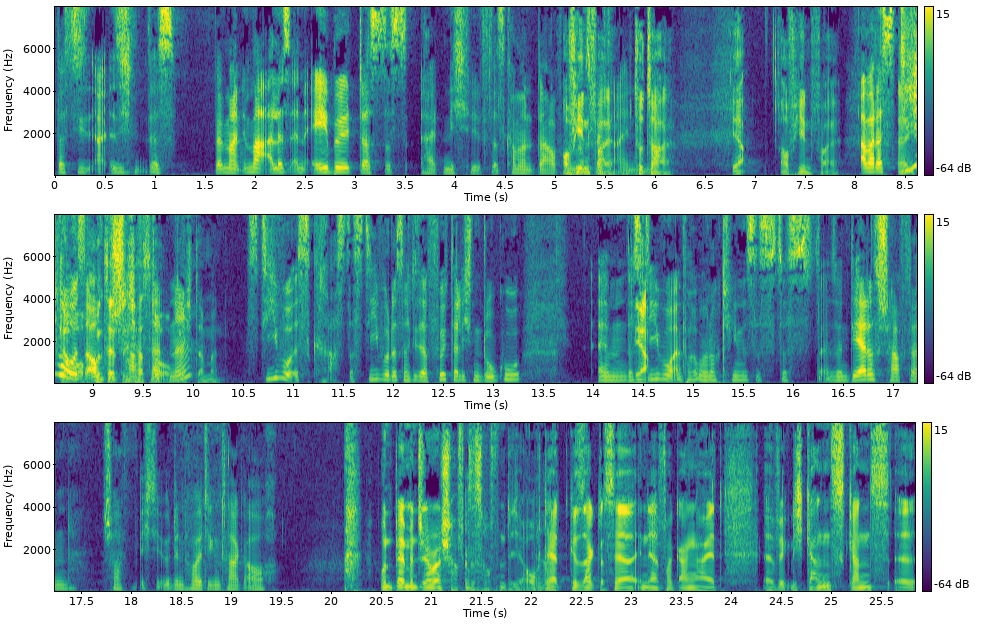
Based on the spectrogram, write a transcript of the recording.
Dass sie äh, sich, dass, wenn man immer alles enabled, dass das halt nicht hilft. Das kann man darauf auf jeden Fall, einigen. total. Ja, auf jeden Fall. Aber dass Äh, glaube es auch grundsätzlich geschafft hast du hat, auch ne? recht damit. Stivo ist krass. Dass Stivo das nach dieser fürchterlichen Doku, ähm, dass Ja. Stivo einfach immer noch clean ist, ist das, also wenn der das schafft, dann schaffe ich den heutigen Tag auch. Und Ben Jarrah schafft es hoffentlich auch. Der hat gesagt, dass er in der Vergangenheit äh, wirklich ganz, ganz äh,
